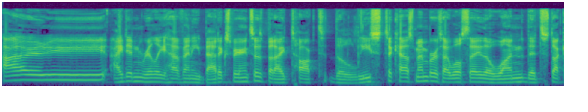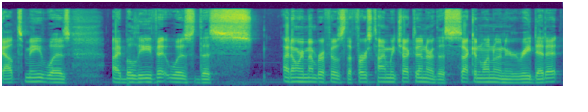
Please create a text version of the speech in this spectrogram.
I I didn't really have any bad experiences, but I talked the least to cast members. I will say the one that stuck out to me was, I believe it was this. I don't remember if it was the first time we checked in or the second one when we redid it,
